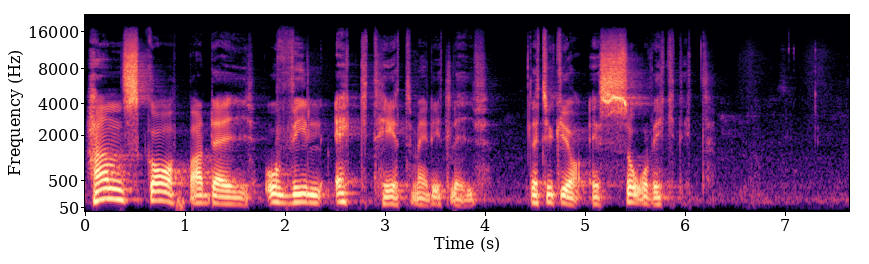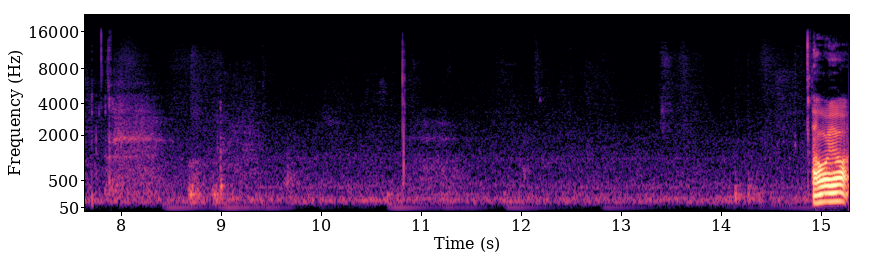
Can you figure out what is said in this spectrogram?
Han skapar dig och vill äkthet med ditt liv. Det tycker jag är så viktigt. Ja, jag,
